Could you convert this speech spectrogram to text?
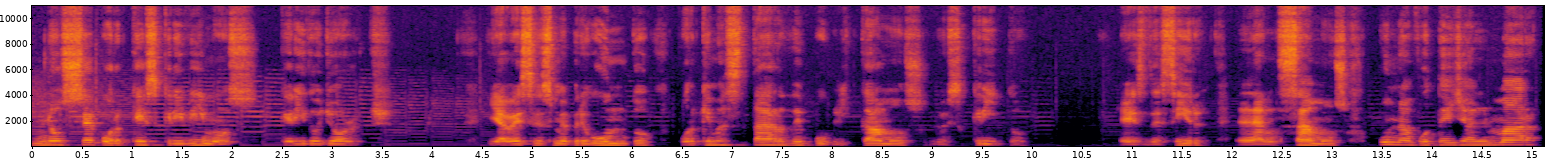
No sé por qué escribimos, querido George, y a veces me pregunto por qué más tarde publicamos lo escrito, es decir, lanzamos una botella al mar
